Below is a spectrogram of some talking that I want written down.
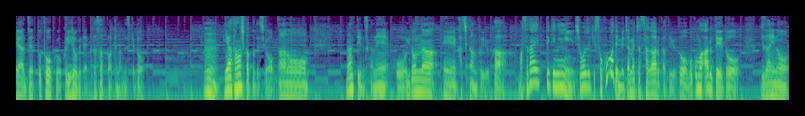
や、Z トークを繰り広げてくださったわけなんですけど、うん。いや、楽しかったですよ。あのなんていうんですかね、こう、いろんな、えー、価値観というか、まあ、世代的に正直そこまでめちゃめちゃ差があるかというと、僕もある程度時代の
